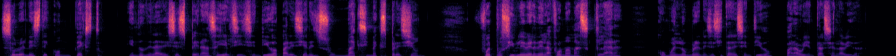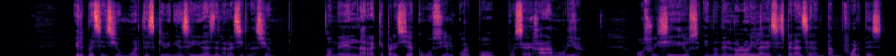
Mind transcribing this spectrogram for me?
Solo en este contexto, en donde la desesperanza y el sinsentido aparecían en su máxima expresión, fue posible ver de la forma más clara cómo el hombre necesita de sentido para orientarse en la vida. Él presenció muertes que venían seguidas de la resignación, donde él narra que parecía como si el cuerpo pues se dejara morir, o suicidios en donde el dolor y la desesperanza eran tan fuertes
